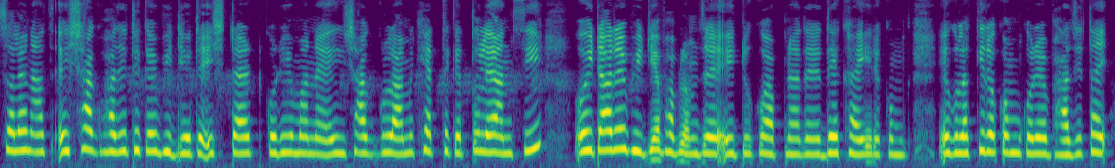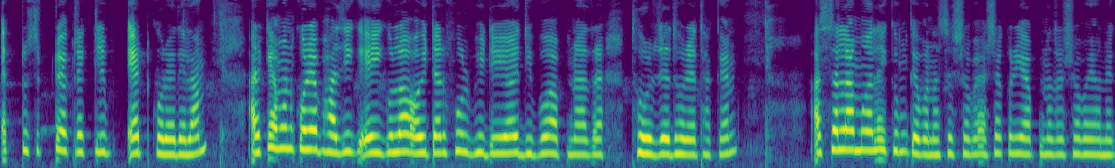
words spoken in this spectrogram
চলেন, আজ এই শাক ভাজি থেকে ভিডিওটা স্টার্ট করি। মানে এই শাকগুলো আমি ক্ষেত থেকে তুলে আনছি। ওইটারে ভিডিও ভাবলাম যে এইটুকু আপনাদের দেখাই এরকম, এগুলো কীরকম করে ভাজি। তাই একটু ছোট্ট একটা ক্লিপ অ্যাড করে দিলাম। আর কেমন করে ভাজি এইগুলো, ওইটার ফুল ভিডিও দিব আপনারা ধৈর্য ধরে থাকেন। আসসালামু আলাইকুম, কেমন আছে সবাই? আশা করি আপনারা সবাই অনেক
